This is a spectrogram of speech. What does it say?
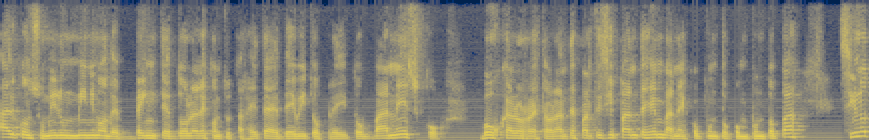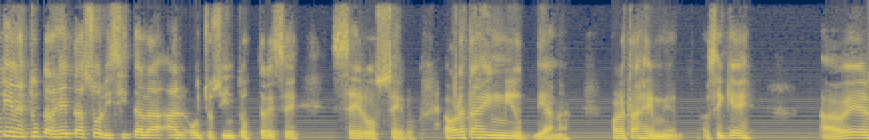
al consumir un mínimo de 20 dólares con tu tarjeta de débito o crédito Banesco. Busca los restaurantes participantes en banesco.com.pa. Si no tienes tu tarjeta, solicítala al 813-00. Ahora estás en mute, Diana. Ahora estás en mute. Así que, a ver,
